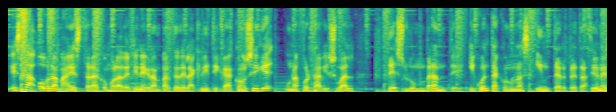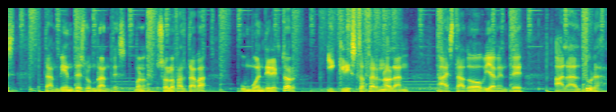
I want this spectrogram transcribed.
Esta obra maestra, como la define gran parte de la crítica, consigue una fuerza visual deslumbrante y cuenta con unas interpretaciones también deslumbrantes. Bueno, solo faltaba un buen director y Christopher Nolan ha estado obviamente a la altura.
